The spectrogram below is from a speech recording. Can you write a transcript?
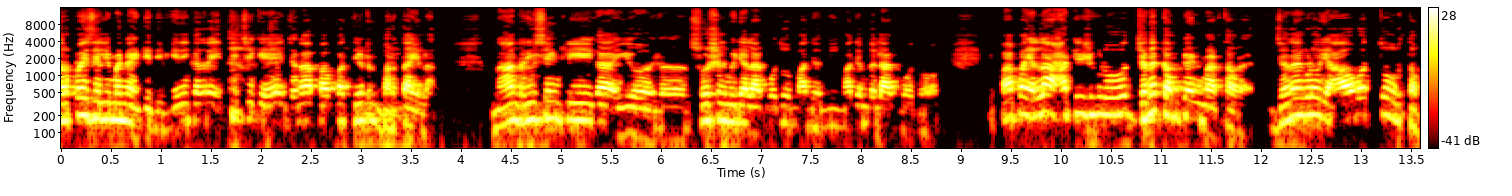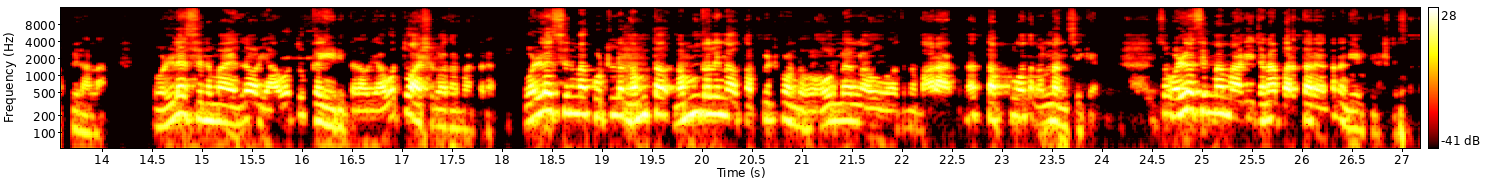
ಸರ್ಪ್ರೈಸ್ ಎಲಿಮೆಂಟ್ನ ಇಟ್ಟಿದ್ದೀವಿ. ಏನಕ್ಕಂದ್ರೆ ಇತ್ತೀಚೆಗೆ ಜನ ಪಾಪ ಥಿಯೇಟರ್ ಬರ್ತಾ ಇಲ್ಲ. ನಾನು ರೀಸೆಂಟ್ಲಿ ಈಗ ಸೋಷಿಯಲ್ ಮೀಡಿಯಲ್ಲಿ ಆಗ್ಬೋದು, ಮಾಧ್ಯ ಮಾಧ್ಯಮದಲ್ಲಿ ಆಗ್ಬೋದು. ಪಾಪ ಎಲ್ಲ ಆರ್ಟಿಸ್ಟ್ಗಳು ಜನಕ್ಕೆ ಕಂಪ್ಲೇಂಟ್ ಮಾಡ್ತಾವ್ರೆ. ಜನಗಳು ಯಾವತ್ತೂ ಅವ್ರು ತಪ್ಪಿರಲ್ಲ. ಒಳ್ಳೆ ಸಿನಿಮಾ ಇದ್ರೆ ಅವ್ರು ಯಾವತ್ತೂ ಕೈ ಹಿಡಿತಾರೆ, ಅವ್ರು ಯಾವತ್ತೂ ಆಶೀರ್ವಾದ ಮಾಡ್ತಾರೆ. ಒಳ್ಳೆ ಸಿನಿಮಾ ಕೊಟ್ಲ ನಮ್ ತ, ನಮ್ದ್ರಲ್ಲಿ ನಾವು ತಪ್ಪಿಟ್ಕೊಂಡು ಅವ್ರ ಮೇಲೆ ನಾವು ಅದನ್ನ ಭಾರ ಹಾಕಿದ್ರೆ ತಪ್ಪು ಅಂತ ನನ್ನ ಅನಿಸಿಕೆ. ಸೊ ಒಳ್ಳೆ ಸಿನಿಮಾ ಮಾಡಿ ಜನ ಬರ್ತಾರೆ ಅಂತ ನಾನು ಹೇಳ್ತೀನಿ ಅಷ್ಟೇ ಸರ್.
